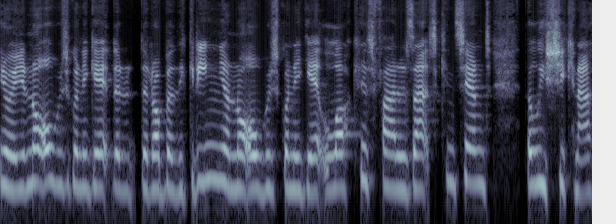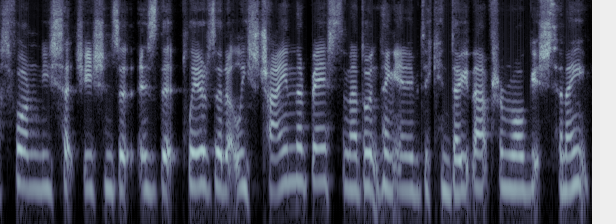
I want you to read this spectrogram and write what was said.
you know, you're not always going to get the, the rub of the green. You're not always going to get luck as far as that's concerned. The least you can ask for in these situations is that players are at least trying their best. And I don't think anybody can doubt that from Rogic tonight.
